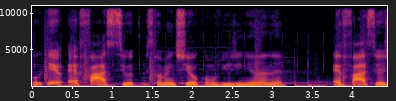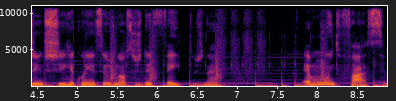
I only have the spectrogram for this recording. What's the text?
Porque é fácil, principalmente eu como virginiana, é fácil a gente reconhecer os nossos defeitos, né? É muito fácil.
